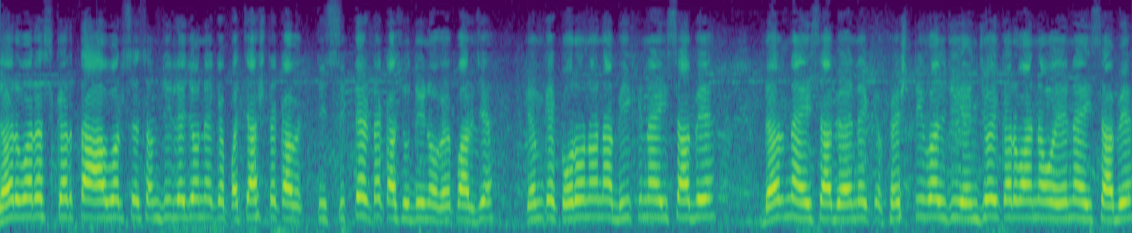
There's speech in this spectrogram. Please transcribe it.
દર વર્ષ કરતાં આ વર્ષે સમજી લેજો ને કે પચાસ ટકાથી સિત્તેર ટકા સુધીનો વેપાર છે. કેમ કે કોરોનાના બીકના હિસાબે, ડરના હિસાબે અને ફેસ્ટિવલ જે એન્જોય કરવાના હોય એના હિસાબે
